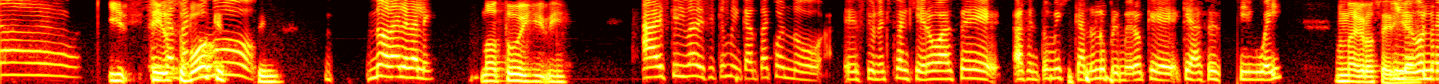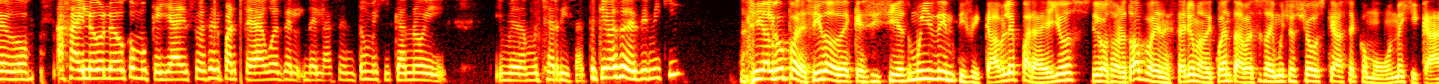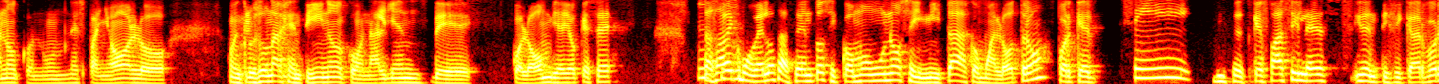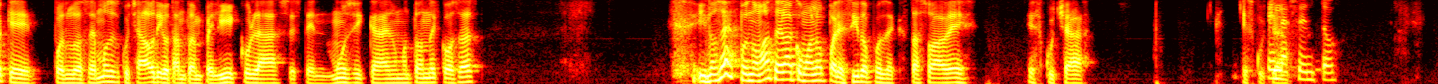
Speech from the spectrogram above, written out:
Y sí, encanta supongo que cómo- sí. No, dale, dale. No, tú di, di. Ah, es que iba a decir que me encanta cuando este, un extranjero hace acento mexicano, lo primero que, que hace es decir güey. Una Y grosería. luego, luego, ajá, y luego, luego como que ya eso es el parteaguas del, del acento mexicano y, y me da mucha risa. ¿Tú qué ibas a decir, Miki? Sí, algo parecido, de que sí, sí es muy identificable para ellos. Digo, sobre todo porque en estéreo me doy cuenta, a veces hay muchos shows que hace como un mexicano con un español o, o incluso un argentino con alguien de Colombia, yo qué sé. Ya sabe como ver los acentos y cómo uno se imita como al otro, porque Sí, dices qué fácil es identificar porque pues los hemos escuchado, digo, tanto en películas, este, en música, en un montón de cosas. Y no sé, pues nomás era como algo parecido, pues de que está suave escuchar, el escuchar. acento.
